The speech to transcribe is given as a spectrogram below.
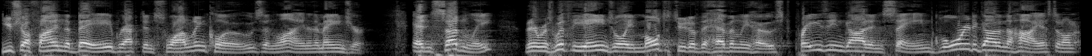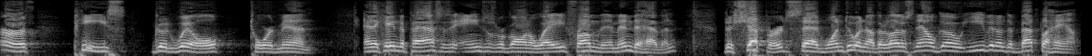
You shall find the babe wrapped in swaddling clothes and lying in a manger. And suddenly there was with the angel a multitude of the heavenly host, praising God and saying, Glory to God in the highest, and on earth peace, goodwill toward men. And it came to pass, as the angels were gone away from them into heaven, the shepherds said one to another, Let us now go even unto Bethlehem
